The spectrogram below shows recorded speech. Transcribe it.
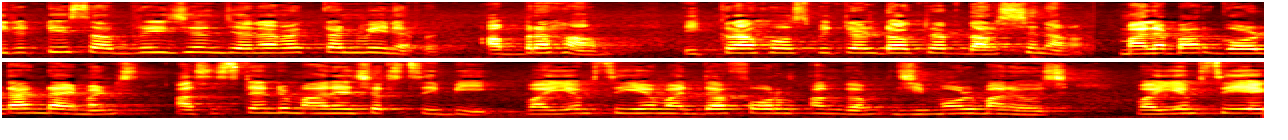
Iritty sub region general convener Abraham Iqra hospital doctor Darshana Malabar Gold and Diamonds assistant manager Siby Y M C A വനിതാ ഫോറം അംഗം Jimol Manoj Y M C A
